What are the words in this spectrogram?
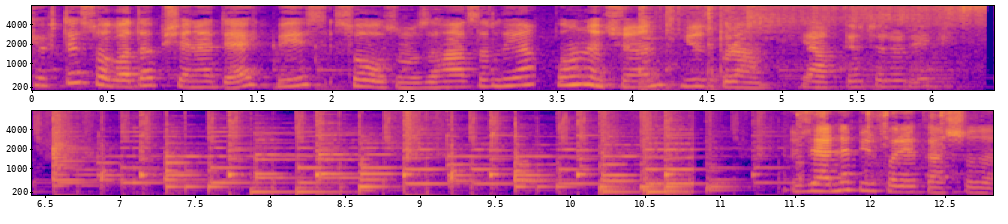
Köftə sobada bişənədək biz sousumuzu hazırlayaq. Bunun üçün 100 qram yağ götürürük. Üzərinə bir xörək qaşığı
